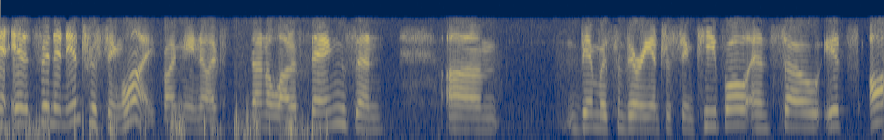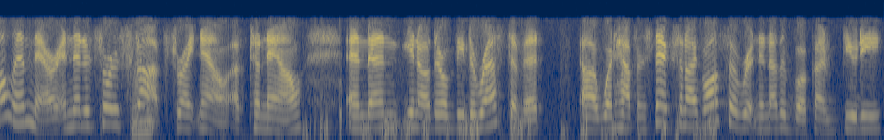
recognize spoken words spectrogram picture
it, it's been an interesting life. I mean, I've done a lot of things and um been with some very interesting people and so it's all in there and then it sort of Mm-hmm. stops right now up to now and then you know there'll be the rest of it uh what happens next and I've also written another book on beauty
